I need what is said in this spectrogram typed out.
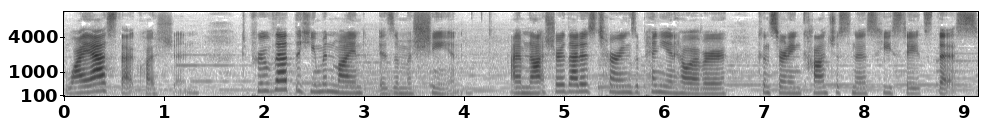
Why ask that question? To prove that the human mind is a machine. I am not sure that is Turing's opinion, however. Concerning consciousness, he states this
